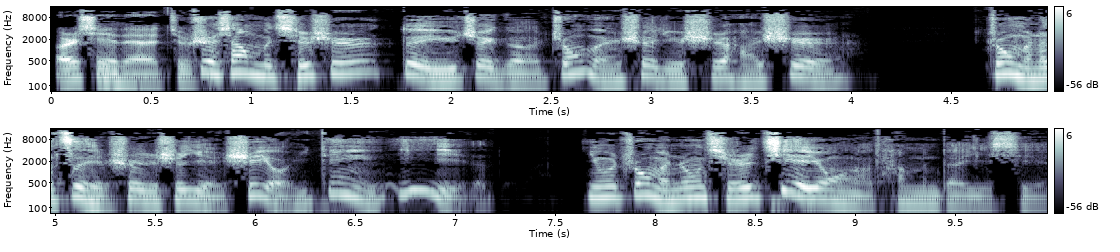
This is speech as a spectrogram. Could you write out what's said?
而且呢，就是这个项目其实对于这个中文设计师还是中文的字体设计师也是有一定意义的，对吧？因为中文中其实借用了他们的一些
